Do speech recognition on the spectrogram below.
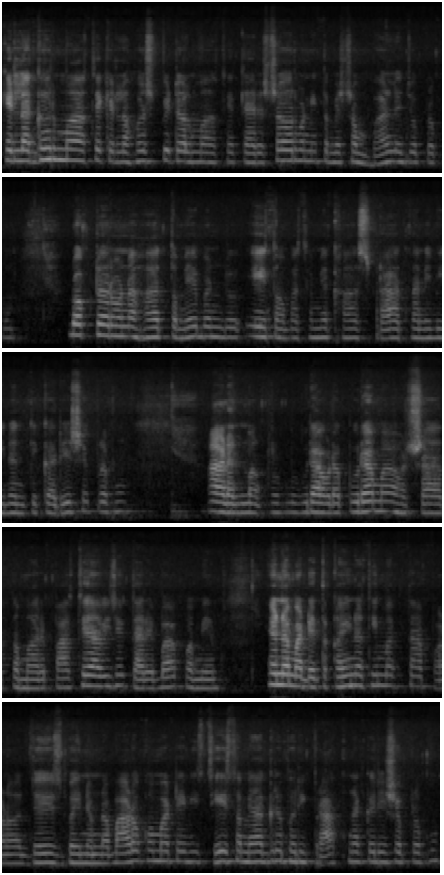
કેટલા ઘરમાં હશે, કેટલા હોસ્પિટલમાં હશે, ત્યારે સર્વની તમે સંભાળ લેજો પ્રભુ. ડૉક્ટરોના હાથ તમે બનજો. એ તો પાસે અમે ખાસ પ્રાર્થનાની વિનંતી કરીએ છીએ પ્રભુ. આણંદમાં પ્રભુ રાવડાપુરામાં હર્ષા તમારે પાસે આવી છે ત્યારે બાપ અમે એના માટે તો કંઈ નથી માગતા, પણ જયેશભાઈને એમના બાળકો માટે વિશેષ અમે આગ્રહભરી પ્રાર્થના કરીએ છીએ પ્રભુ,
